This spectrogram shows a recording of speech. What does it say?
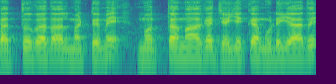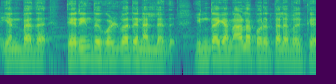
கத்துவதால் மட்டுமே மொத்தமாக ஜெயிக்க முடியாது என்பதை தெரிந்து கொள்வது நல்லது. இன்றைய நாளை பொறுத்தளவுக்கு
